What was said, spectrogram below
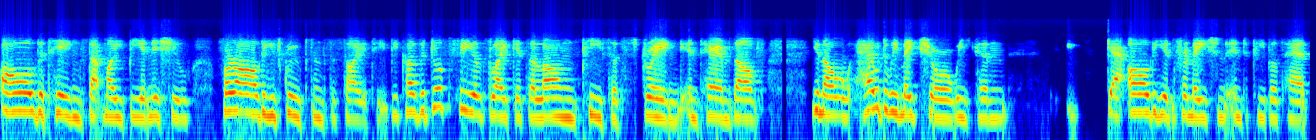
all the things that might be an issue for all these groups in society? Because it just feels like it's a long piece of string in terms of you know how do we make sure we can get all the information into people's heads?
